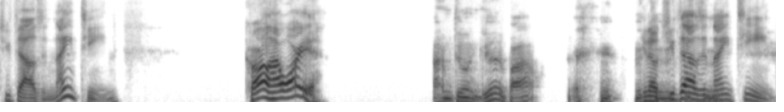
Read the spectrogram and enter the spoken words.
2019. Carl, how are you? I'm doing good, Bob. You know, 2019,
